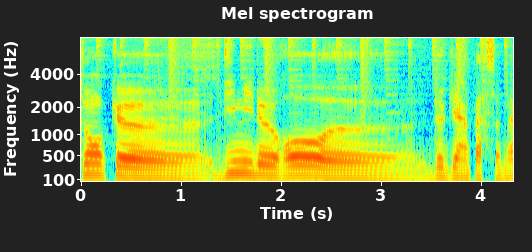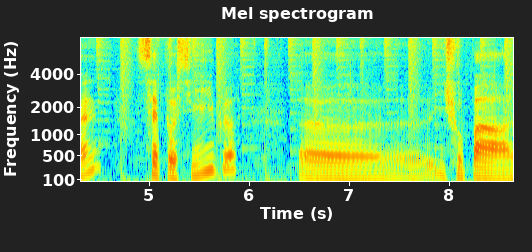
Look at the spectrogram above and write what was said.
Donc 10 000 euros de gains par semaine, c'est possible. il ne faut, pas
